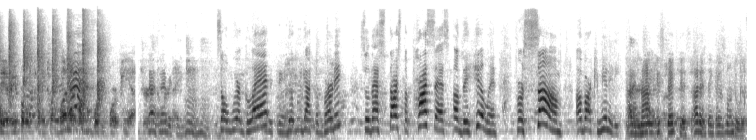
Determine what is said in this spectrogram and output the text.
Day of April 2021 at 1:44 p.m. That's everything. Mm-hmm. So we're glad that we got the verdict. So that starts the process of the healing for some of our community. I did not expect this. I didn't think they was gonna do it.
